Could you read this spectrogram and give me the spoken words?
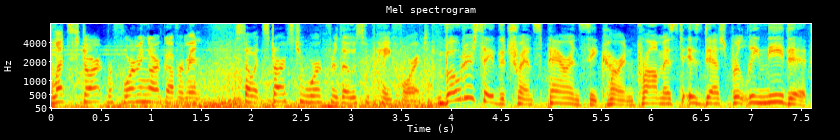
Let's start reforming our government so it starts to work for those who pay for it. Voters say the transparency Curran promised is desperately needed.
